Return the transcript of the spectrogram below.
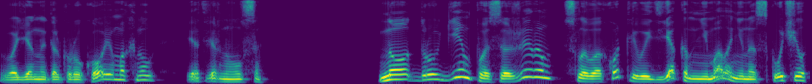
Военный только рукой махнул и отвернулся. Но другим пассажирам словоохотливый дьякон немало не наскучил,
